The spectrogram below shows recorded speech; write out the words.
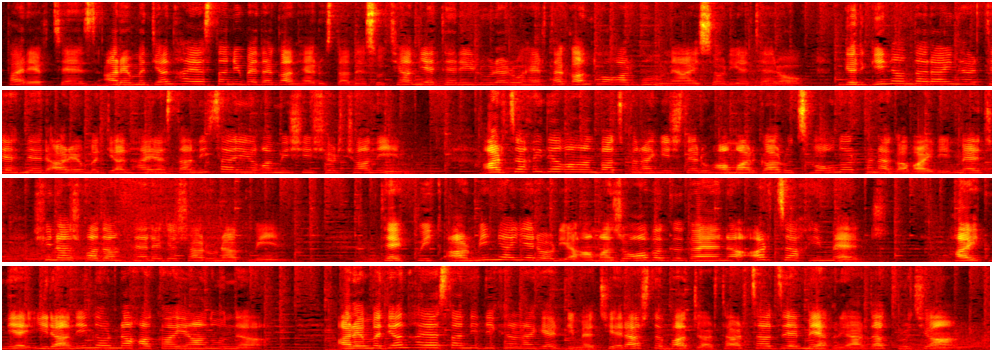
Բարև ձեզ։ Արեմտյան Հայաստանի Պետական Հերոստատեսության եթերի լուրերով հերթական թողարկումն է այսօր եթերով։ Գրգին անդարային հրթեհներ Արեմտյան Հայաստանի Սայիղամիշի շրջանին։ Արցախի դեղահանված բնակիչներու համար կառուցվող նոր բնակավայրին մեջ շինաշխատանքները կշարունակվին։ Թեքվիկ Արմենիա երորյա համաժողովը կգայանա Արցախի մեջ։ Հայտնի է Իրանի նոր նախագահի անունը։ Արեմտյան Հայաստանի դիքրանագերդի մեջ երաշտը բաժար դարձած է Մեղրի արդատրության։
